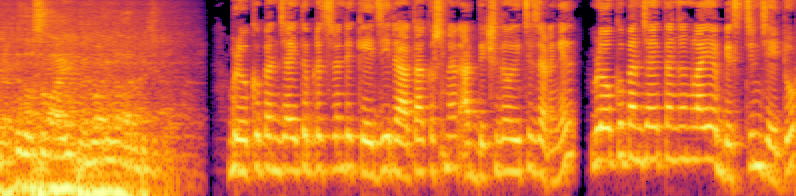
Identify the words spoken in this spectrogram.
രണ്ട് ദിവസമായി പരിപാടികൾ ആരംഭിച്ചിട്ടുണ്ട്. Block panchayat president K G Radhakrishnan അധ്യക്ഷത വഹിച്ച ചടങ്ങിൽ ബ്ലോക്ക് പഞ്ചായത്ത് അംഗങ്ങളായ ബെസ്റ്റിൻ ചേറ്റൂർ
